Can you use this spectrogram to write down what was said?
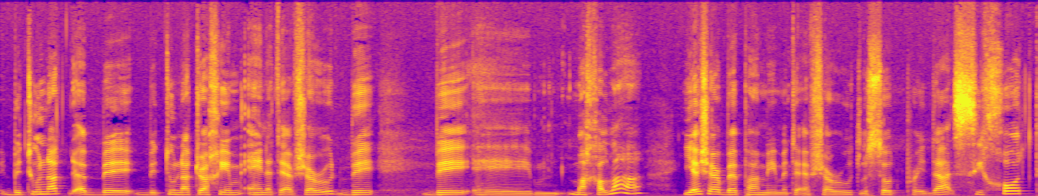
ובתאונת דרכים אין את האפשרות. במחלה יש הרבה פעמים את האפשרות לעשות פרידה, שיחות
